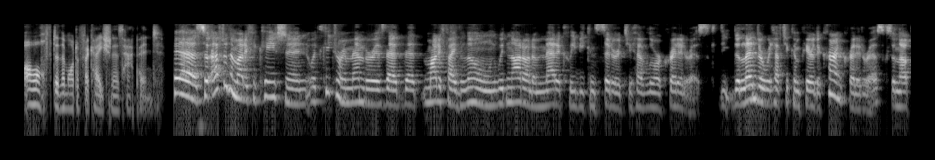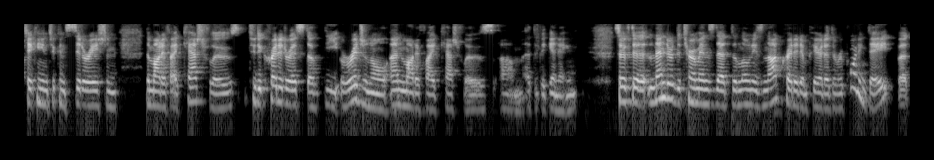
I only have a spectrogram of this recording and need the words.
after the modification has happened? Yeah, so after the modification, what's key to remember is that that modified loan would not automatically be considered to have lower credit risk. The, the lender would have to compare the current credit risk, so now taking into consideration the modified cash flows to the credit risk of the original unmodified cash flows um, at the beginning. So if the lender determines that the loan is not credit impaired at the reporting date, but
